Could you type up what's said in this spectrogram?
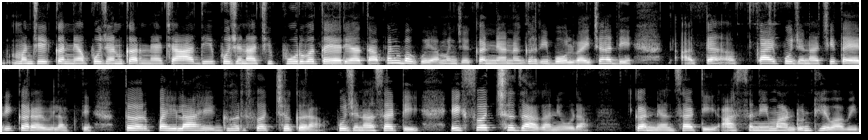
म्हणजे कन्यापूजन करण्याच्या आधी पूजनाची पूर्वतयारी आता आपण बघूया. म्हणजे कन्यांना घरी बोलवायच्या आधी त्या काय पूजनाची तयारी करावी लागते? तर पहिला आहे घर स्वच्छ करा. पूजनासाठी एक स्वच्छ जागा निवडा. कन्यांसाठी आसने मांडून ठेवावीत.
